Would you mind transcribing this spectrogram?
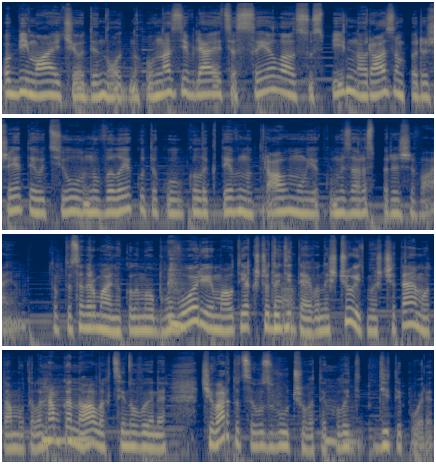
Обіймаючи один одного, у нас з'являється сила суспільно разом пережити оцю ну велику таку колективну травму, яку ми зараз переживаємо. Тобто це нормально, коли ми обговорюємо. А от як щодо Так. дітей, вони ж чують, ми ж читаємо там у телеграм-каналах ці новини. Чи варто це озвучувати, коли діти поряд?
